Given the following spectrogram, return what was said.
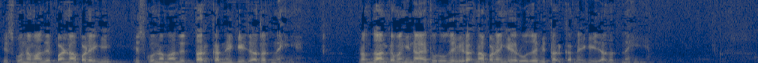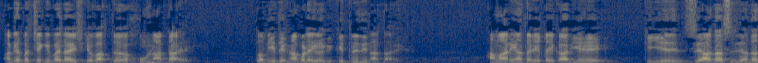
اس کو نمازیں پڑھنا پڑے گی۔ اس کو نمازیں ترک کرنے کی اجازت نہیں ہے۔ رمضان کا مہینہ ہے تو روزے بھی رکھنا پڑیں گے، روزے بھی ترک کرنے کی اجازت نہیں ہے۔ اگر بچے کی پیدائش کے وقت خون آتا ہے، تو اب یہ دیکھنا پڑے گا کہ کتنے دن آتا ہے۔ ہمارے یہاں طریقہ کار یہ ہے کہ یہ زیادہ سے زیادہ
